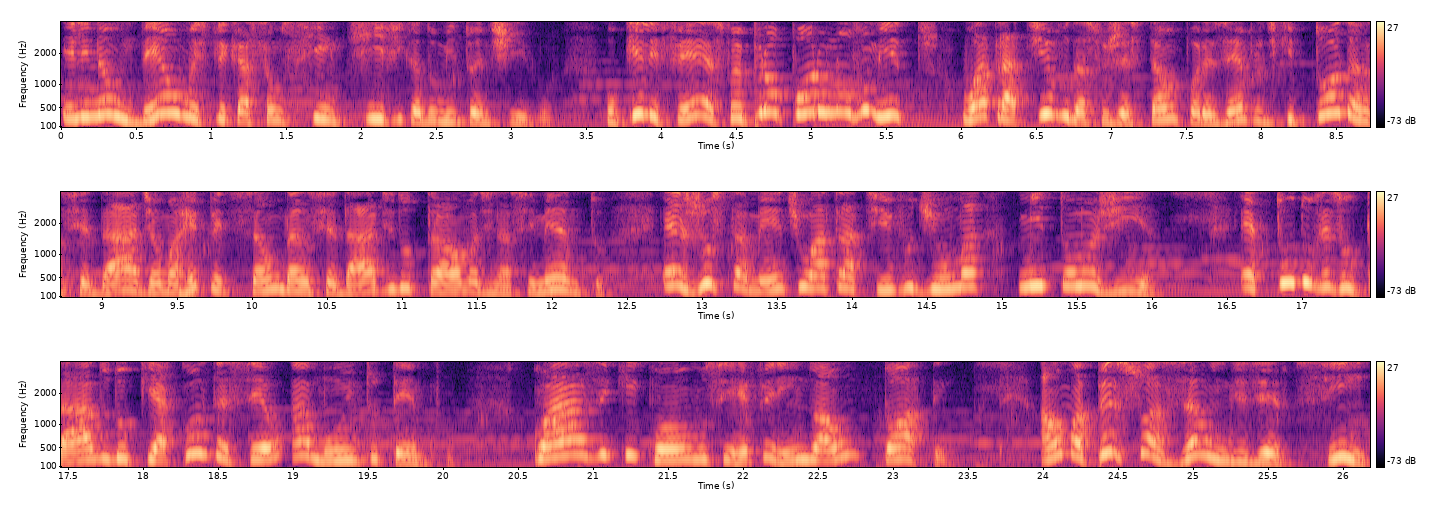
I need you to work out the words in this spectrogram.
Ele não deu uma explicação científica do mito antigo. O que ele fez foi propor um novo mito. O atrativo da sugestão, por exemplo, de que toda ansiedade é uma repetição da ansiedade do trauma de nascimento, é justamente o atrativo de uma mitologia. É tudo resultado do que aconteceu há muito tempo, quase que como se referindo a um totem. Há uma persuasão em dizer sim,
